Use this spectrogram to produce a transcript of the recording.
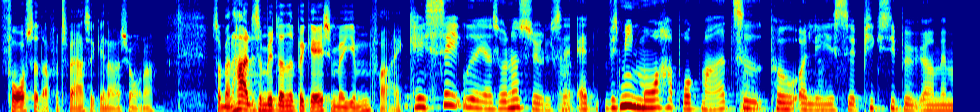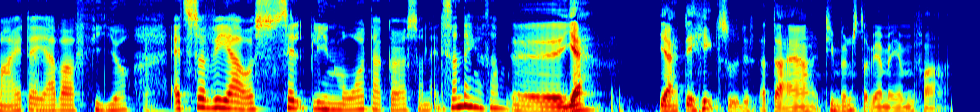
fortsætter på tværs af generationer. Så man har ligesom et eller andet bagage med hjemmefra. Ikke? Kan I se ud af jeres undersøgelse, ja. at hvis min mor har brugt meget tid ja. på at læse pixibøger med mig, da jeg var fire, ja. at så vil jeg også selv blive en mor, der gør sådan. Er det sådan, det hænger sammen? Øh, ja. ja, det er helt tydeligt, at der er de mønstre, vi har med hjemmefra,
